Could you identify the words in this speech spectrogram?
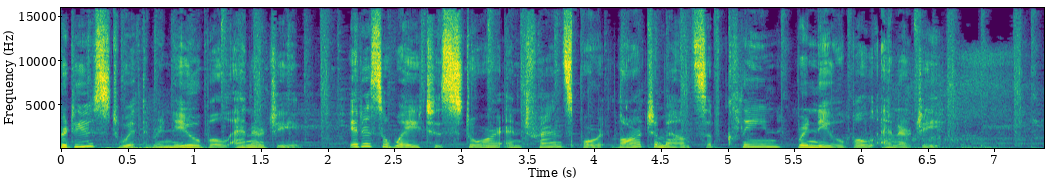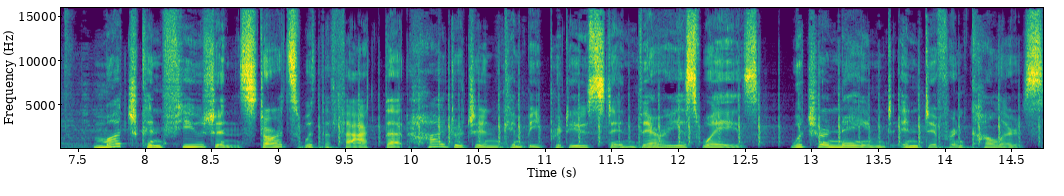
Produced with renewable energy, it is a way to store and transport large amounts of clean, renewable energy. Much confusion starts with the fact that hydrogen can be produced in various ways, which are named in different colors.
